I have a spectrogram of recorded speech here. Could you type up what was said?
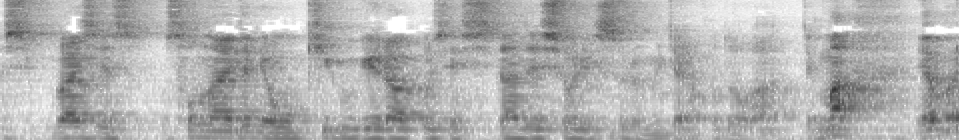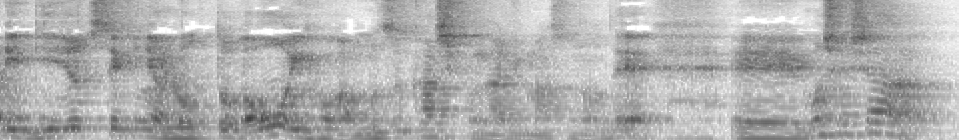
失敗してその間に大きく下落して下で処理するみたいなことがあってまあやっぱり技術的にはロットが多い方が難しくなりますので、えー、もしかしたら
